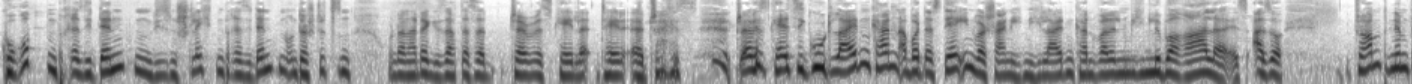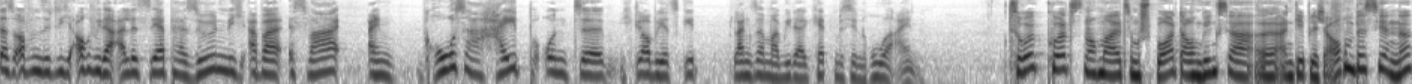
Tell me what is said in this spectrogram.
korrupten Präsidenten, diesen schlechten Präsidenten unterstützen. Und dann hat er gesagt, dass er Travis Taylor, äh, Travis, Travis Kelsey gut leiden kann, aber dass der ihn wahrscheinlich nicht leiden kann, weil er nämlich ein Liberaler ist. Also Trump nimmt das offensichtlich auch wieder alles sehr persönlich, aber es war ein großer Hype und äh, ich glaube, jetzt geht langsam mal wieder Cat ein bisschen Ruhe ein zurück kurz nochmal zum Sport, darum ging es ja äh, angeblich auch ein bisschen. Ne?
